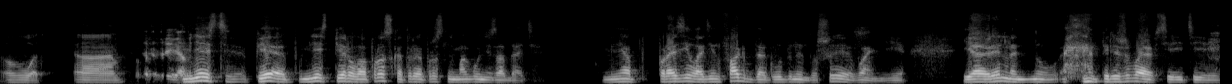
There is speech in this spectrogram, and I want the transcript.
Вот. Э, у меня, есть, у меня есть первый вопрос, который я просто не могу не задать. Меня поразил один факт до глубины души, Вань, и я реально ну, переживаю все эти,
